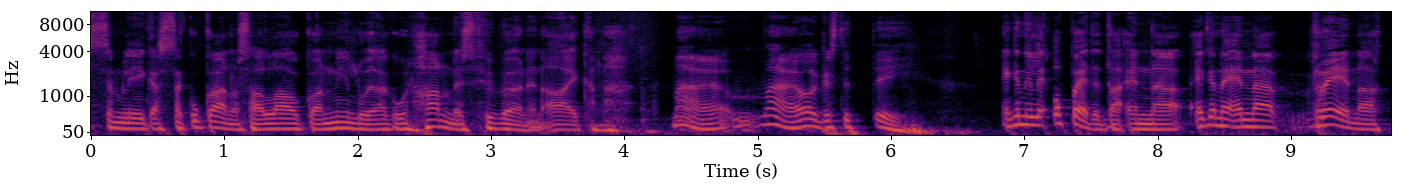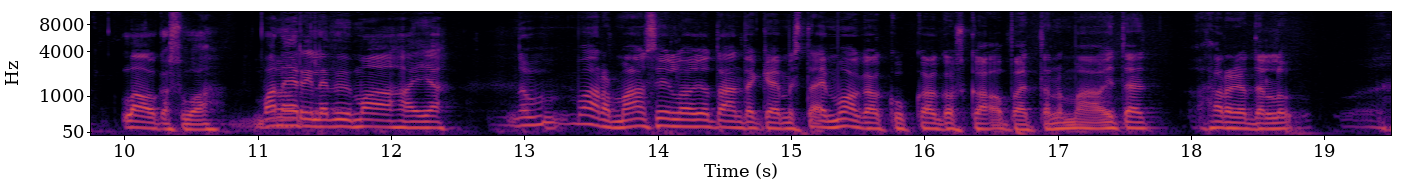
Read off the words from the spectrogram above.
SM-liigassa kukaan osaa laukoa niin lujaa kuin Hannes Hyvönen aikana? Mä en, mä en oikeasti tiedä. Eikä niille opeteta enää, eikä ne enää reenaa laukasua, vaan no, eri levy maahan ja... No varmaan silloin jotain tekemistä. Ei muakaan kukaan koskaan opettanut. Mä oon itse harjoitellut äh,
